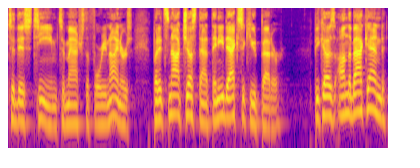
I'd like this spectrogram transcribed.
to this team to match the 49ers, but it's not just that. They need to execute better because on the back end,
